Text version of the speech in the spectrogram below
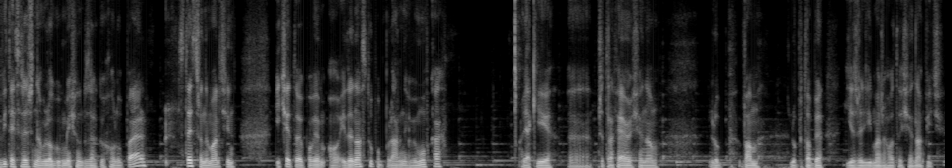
Witaj serdecznie na blogu miesiąc bez alkoholu.pl. Z tej strony Marcin i dzisiaj to opowiem o 11 popularnych wymówkach, jakie e, przytrafiają się nam lub Wam lub Tobie, jeżeli masz ochotę się napić.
